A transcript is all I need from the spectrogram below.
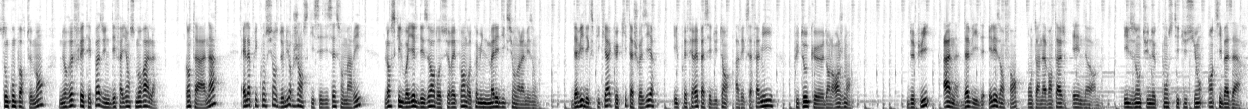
Son comportement ne reflétait pas une défaillance morale. Quant à Anna, elle a pris conscience de l'urgence qui saisissait son mari lorsqu'il voyait le désordre se répandre comme une malédiction dans la maison. David expliqua que quitte à choisir, il préférait passer du temps avec sa famille plutôt que dans le rangement. Depuis, Anne, David et les enfants ont un avantage énorme. Ils ont une constitution anti-bazar.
